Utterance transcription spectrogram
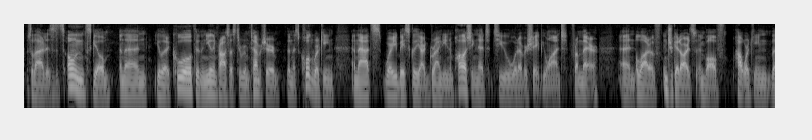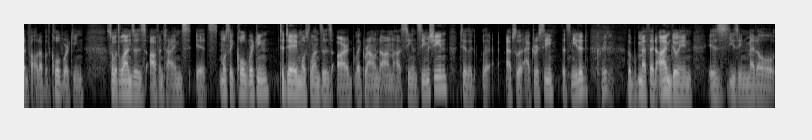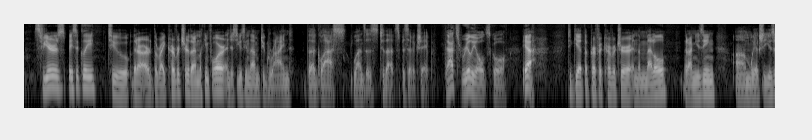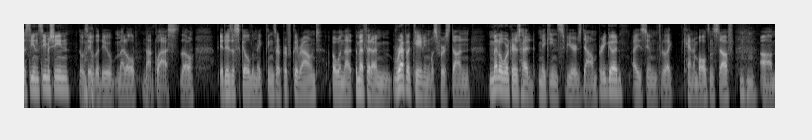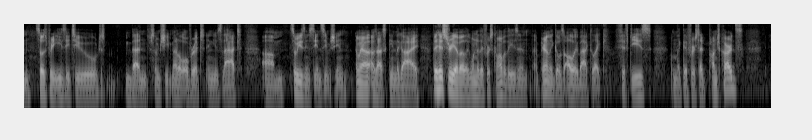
So that is its own skill, and then you let it cool through the annealing process to room temperature. Then there's cold working, and that's where you basically are grinding and polishing it to whatever shape you want from there. And a lot of intricate arts involve hot working, then followed up with cold working. So with lenses, oftentimes it's mostly cold working. Today, most lenses are like ground on a CNC machine to the, the absolute accuracy that's needed. Crazy. The method I'm doing is using metal spheres, basically, to that are the right curvature that I'm looking for, and just using them to grind the glass lenses to that specific shape. That's really old school. Yeah, to get the perfect curvature in the metal that I'm using, um, we actually used a CNC machine that was able to do metal, not glass, though. It is a skill to make things that are perfectly round. But when that the method I'm replicating was first done, metal workers had making spheres down pretty good. I assume through like cannonballs and stuff. Um, so it's pretty easy to just bend some sheet metal over it and use that. Um, so we're using a CNC machine. I mean, I, I was asking the guy the history of it, like when did they first come up with these, and apparently it goes all the way back to like 50s when like they first had punch cards,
